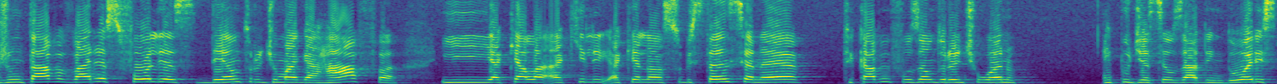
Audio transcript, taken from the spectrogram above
juntava várias folhas dentro de uma garrafa e aquela, aquele, aquela substância né, ficava em fusão durante o ano e podia ser usado em dores.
